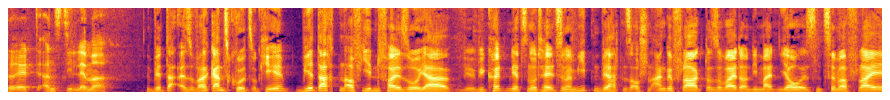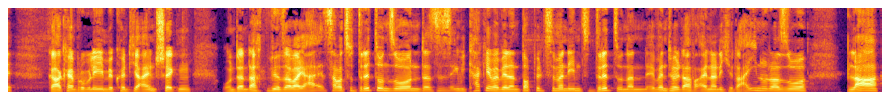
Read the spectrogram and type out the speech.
Direkt ans Dilemma. Wir da, also war ganz kurz, okay? Wir dachten auf jeden Fall so, ja, wir, wir könnten jetzt ein Hotelzimmer mieten. Wir hatten es auch schon angefragt und so weiter. Und die meinten, yo, ist ein Zimmer frei, gar kein Problem, ihr könnt hier einchecken. Und dann dachten wir uns aber, ja, ist aber zu dritt und so. Und das ist irgendwie kacke, weil wir dann Doppelzimmer nehmen zu dritt. Und dann eventuell darf einer nicht rein oder so. Bla. Und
